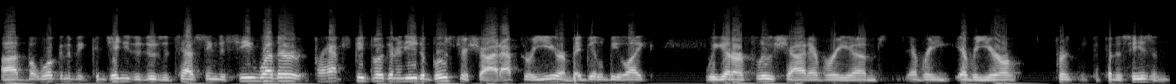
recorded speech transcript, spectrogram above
Uh, but we're going to be, continue to do the testing to see whether perhaps people are going to need a booster shot after a year. Maybe it'll be like we get our flu shot every um, every every year for for the season.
